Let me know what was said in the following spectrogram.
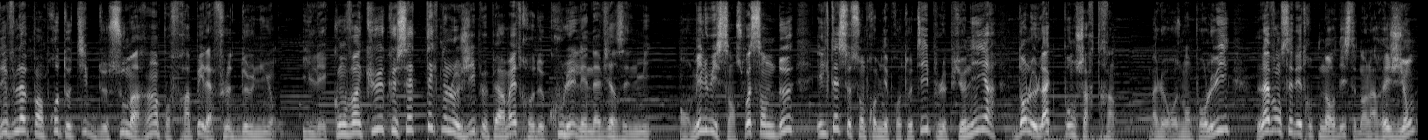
développe un prototype de sous-marin pour frapper la flotte de l'Union. Il est convaincu que cette technologie peut permettre de couler les navires ennemis. En 1862, il teste son premier prototype, le Pionnier, dans le lac Pontchartrain. Malheureusement pour lui, l'avancée des troupes nordistes dans la région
